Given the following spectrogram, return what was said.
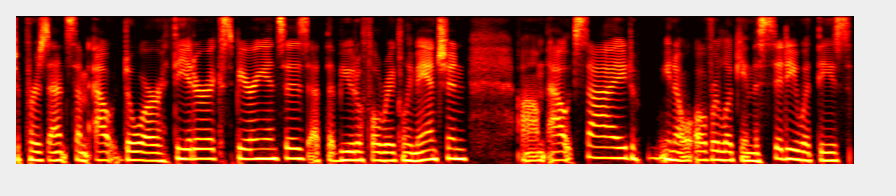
to present some outdoor theater experiences at the beautiful Wrigley Mansion. Um, outside, you know, overlooking the city with these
